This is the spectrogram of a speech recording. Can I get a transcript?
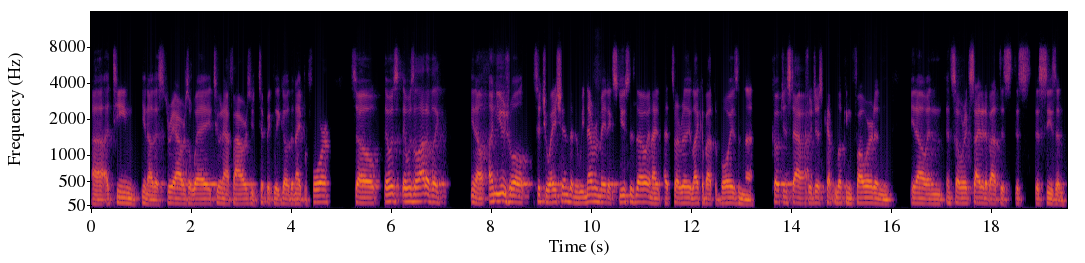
uh, a team, you know, that's three hours away, two and a half hours. You typically go the night before. So there was there was a lot of like, you know, unusual situations. I mean, we never made excuses though, and I, that's what I really like about the boys and the coaching staff who just kept looking forward and you know and and so we're excited about this this this season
